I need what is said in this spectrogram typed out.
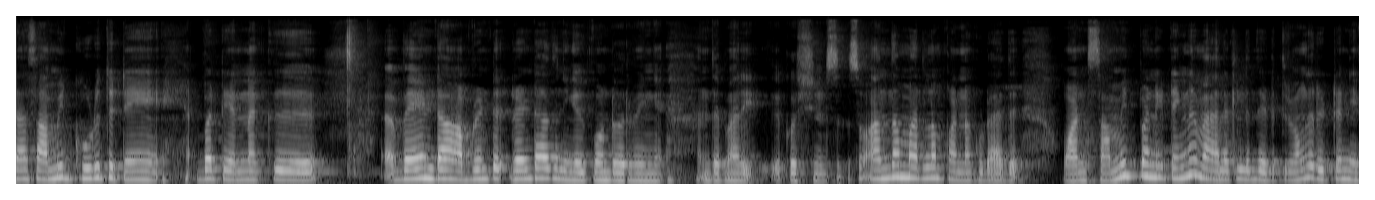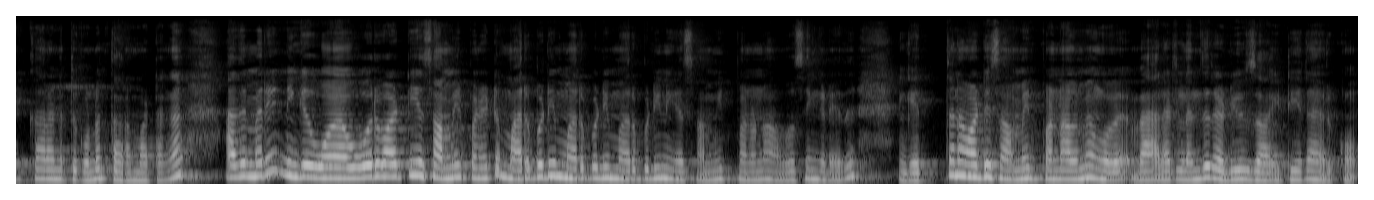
நான் சப்மிட் கொடுத்துட்டேன் பட் எனக்கு வேண்டாம் அப்படின்ட்டு ரெண்டாவது நீங்கள் கொண்டு வருவீங்க. அந்த மாதிரி கொஷின்ஸ் ஸோ அந்த மாதிரிலாம் பண்ணக்கூடாது. ஒன்ஸ் சப்மிட் பண்ணிட்டீங்கன்னா வேலட்லேருந்து எடுத்துருவாங்க. ரிட்டன் எக்காரணத்துக்கு கொண்டும் தர மாட்டாங்க அதே மாதிரி நீங்கள் ஒரு வாட்டியை சப்மிட் பண்ணிவிட்டு மறுபடியும் மறுபடியும் மறுபடியும் நீங்கள் சப்மிட் பண்ணணும் அவசியம் கிடையாது. நீங்கள் எத்தனை வாட்டி சப்மிட் பண்ணாலுமே உங்கள் வேலெட்லேருந்து ரெடியூஸ் ஆகிட்டே தான் இருக்கும்.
